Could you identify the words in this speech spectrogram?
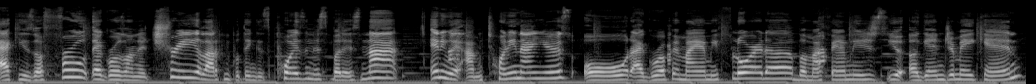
Ackee is a fruit that grows on a tree. A lot of people think it's poisonous, but it's not. Anyway, I'm 29 years old. I grew up in Miami, Florida, but my family is again Jamaican.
